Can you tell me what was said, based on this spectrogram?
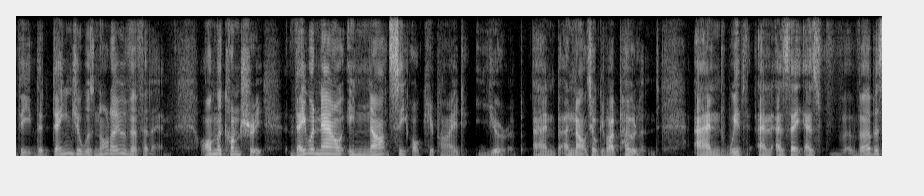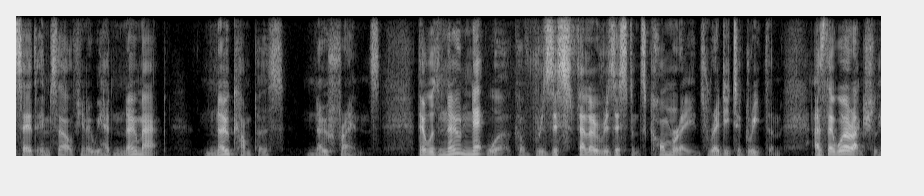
the the danger was not over for them. On the contrary, they were now in Nazi occupied Europe and, and Nazi occupied Poland. And with and as they as Vrba said himself, you know, we had no map, no compass, no friends. There was no network of resist, fellow resistance comrades ready to greet them, as there were actually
